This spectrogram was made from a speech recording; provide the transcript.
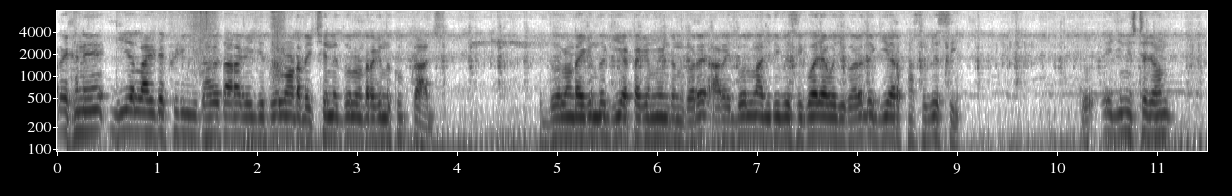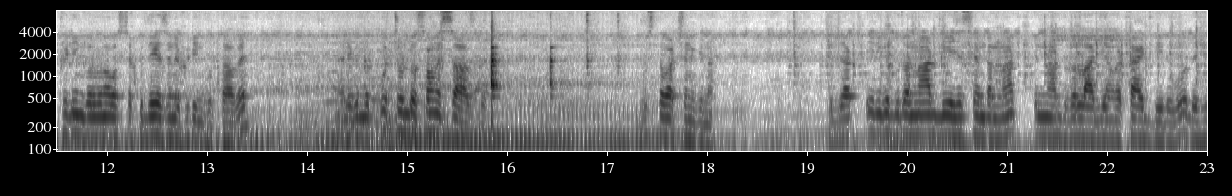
আর এখানে গিয়ার লাইটে ফিটিং দিতে হবে তার আগে যে দোলনাটা দেখছেন, এই দোলনাটা কিন্তু খুব কাজ। এই দোলনাটাই কিন্তু গিয়ারটাকে মেনটেন করে, আর এই দোলনা যদি বেশি গজাগজি করে, তো গিয়ার ফাঁসে বেশি। তো এই জিনিসটা যখন ফিটিং করবেন, অবশ্যই একটু দেখে শুনে ফিটিং করতে হবে। নাহলে কিন্তু প্রচণ্ড সমস্যা আসবে। বুঝতে পারছেন কি না তো যাক, এদিকে দুটো নাট দিয়েছে সেন্টার নাট। এই নাট দুটো লাগিয়ে আমরা টাইট দিয়ে দেবো, দেখি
